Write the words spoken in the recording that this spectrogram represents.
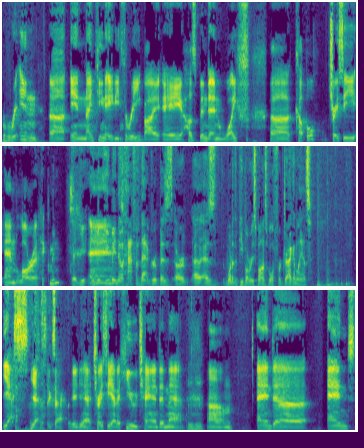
written uh, in 1983 by a husband and wife uh, couple, Tracy and Laura Hickman. Uh, You, you, may, you may know half of that group as or uh, as one of the people responsible for Dragonlance. Yes, yes, exactly. Yeah, Tracy had a huge hand in that, um, and uh, and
